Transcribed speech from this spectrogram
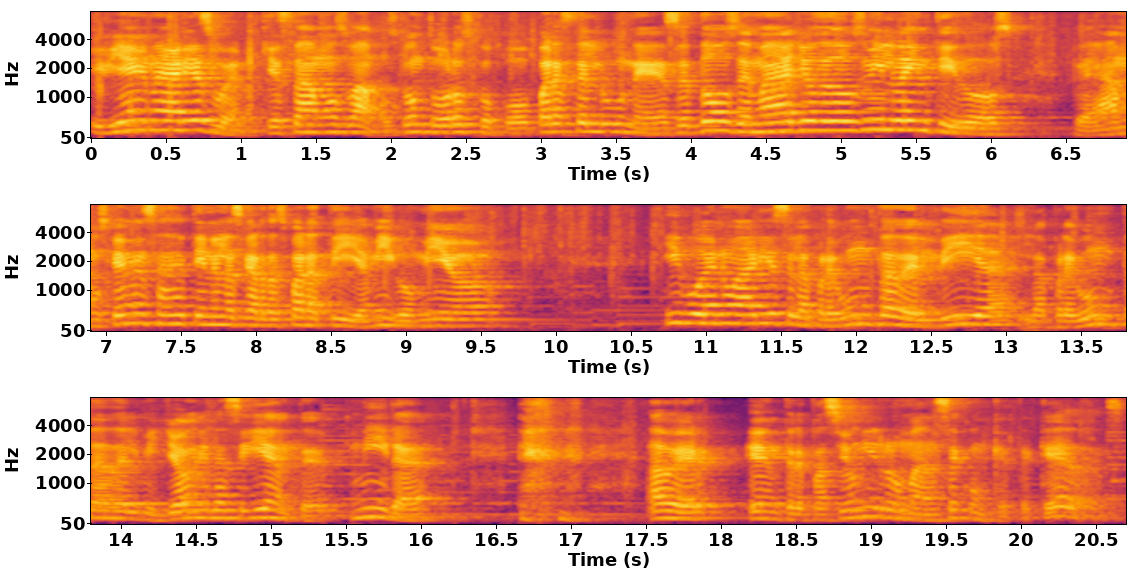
Y bien, Aries, bueno, aquí estamos, vamos con tu horóscopo para este lunes 2 de mayo de 2022. Veamos qué mensaje tienen las cartas para ti, amigo mío. Y bueno, Aries, la pregunta del día, la pregunta del millón es la siguiente. Mira, a ver, entre pasión y romance, ¿con qué te quedas?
